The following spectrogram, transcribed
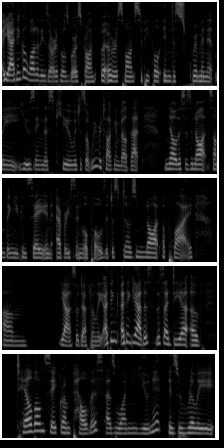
uh, yeah, I think a lot of these articles were a, spron- a response to people indiscriminately using this cue, which is what we were talking about. That no, this is not something you can say in every single pose. It just does not apply. Um, yeah, so definitely, I think I think yeah, this this idea of tailbone, sacrum, pelvis as one unit is really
